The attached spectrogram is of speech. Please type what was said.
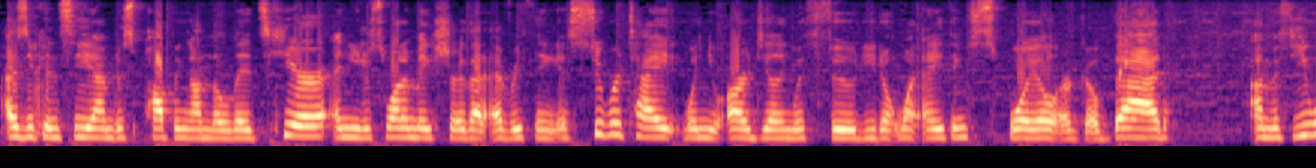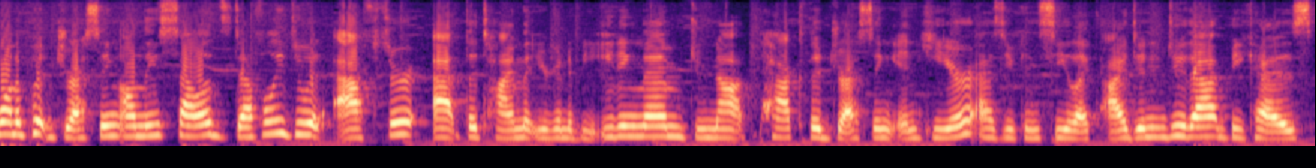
As you can see, I'm just popping on the lids here and you just want to make sure that everything is super tight when you are dealing with food. You don't want anything to spoil or go bad. Um, if you want to put dressing on these salads, definitely do it after at the time that you're going to be eating them. Do not pack the dressing in here. As you can see, like I didn't do that because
